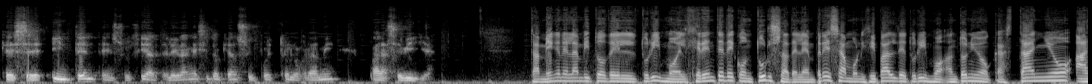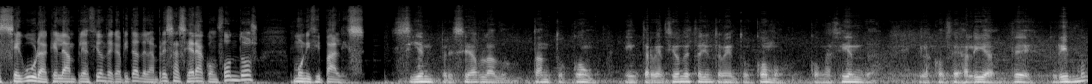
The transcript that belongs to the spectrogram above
que se intente ensuciar el gran éxito que han supuesto los Grammy para Sevilla. También en el ámbito del turismo, el gerente de Contursa de la empresa municipal de turismo, Antonio Castaño, asegura que la ampliación de capital de la empresa será con fondos municipales. Siempre se ha hablado, tanto con intervención de este ayuntamiento como con Hacienda y las concejalías de turismo,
